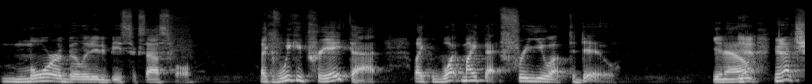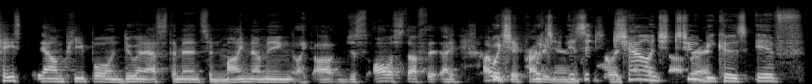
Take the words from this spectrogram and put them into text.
more ability to be successful. Like if we could create that, like what might that free you up to do? You know, yeah. you're not chasing down people and doing estimates and mind numbing, like uh, just all the stuff that I, I would say project which is a challenge stuff, too, right? because if,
